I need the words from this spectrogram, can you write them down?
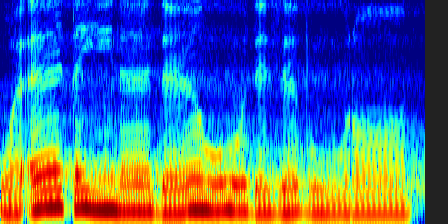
وآتينا داود زبوراً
